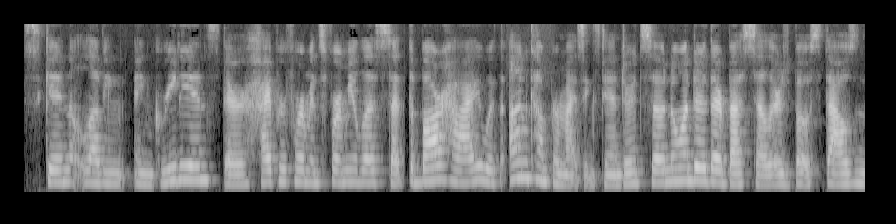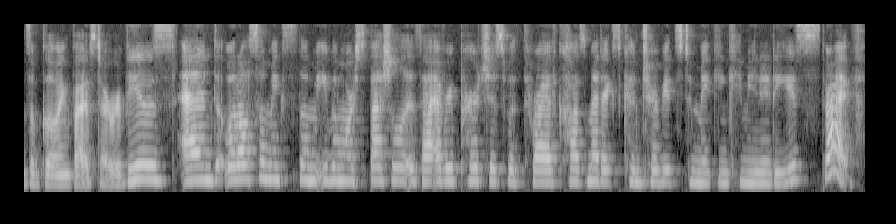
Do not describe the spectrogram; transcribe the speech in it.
skin loving ingredients. Their high performance formulas set the bar high with uncompromising standards, so no wonder their bestsellers boast thousands of glowing five star reviews. And what also makes them even more special is that every purchase with Thrive Causemetics contributes to making communities thrive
